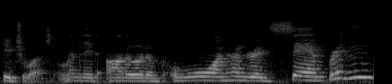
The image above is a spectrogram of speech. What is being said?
Future Watch limited auto out of 100 Sam Brittain.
